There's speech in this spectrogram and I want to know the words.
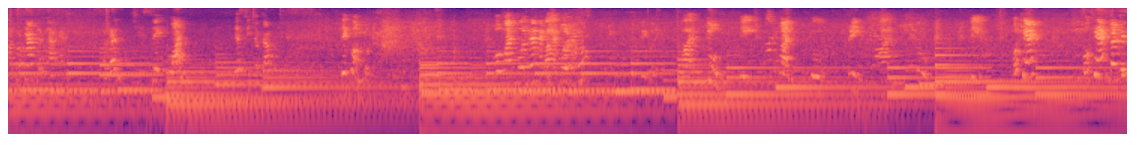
आपको क्या करना है? शी से वन यस टीचर का देखो हम लोग वो वन बोल रहे हैं मैं बोल रही हूँ? One two three one two three one two three okay okay मैंने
